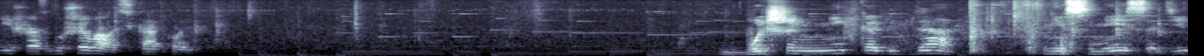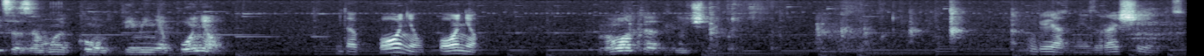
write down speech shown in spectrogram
Ишь, разбушевался какой. Больше никогда не смей садиться за мой комп. Ты меня понял? Да понял, понял. Ну вот и отлично. Грязный извращенец.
